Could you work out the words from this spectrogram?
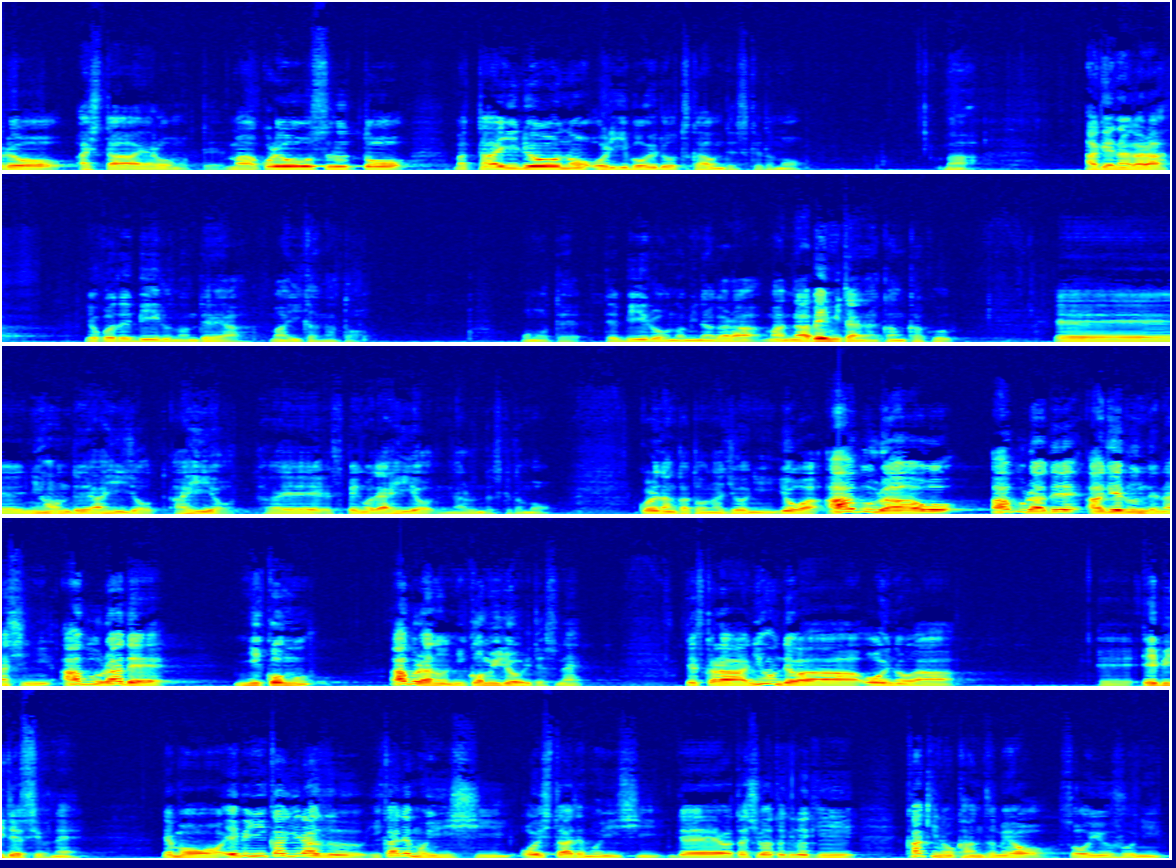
それを明日やろう思って。まあ、これをすると、まあ、大量のオリーブオイルを使うんですけども、まあ、揚げながら、横でビール飲んでりゃ、まあいいかなと。思ってでビールを飲みながら、まあ、鍋みたいな感覚、えー、日本でアヒージョアヒーヨ、えー、スペイン語でアヒーヨになるんですけどもこれなんかと同じように、要は油を、油で揚げるんでなしに、油で煮込む、油の煮込み料理ですね。ですから、日本では多いのが、えー、エビですよね。でも、エビに限らず、イカでもいいし、オイスターでもいいし、で、私は時々、牡蠣の缶詰をそういうふうに、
